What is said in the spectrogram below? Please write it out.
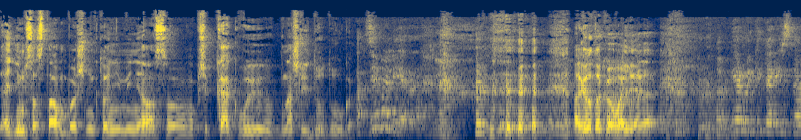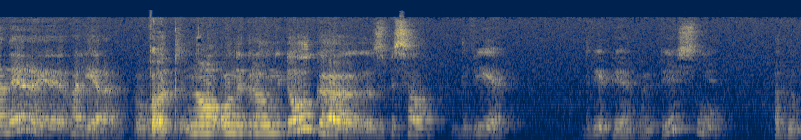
одним составом, больше никто не менялся, вообще как вы нашли друг друга? А где Валера? А кто такой Валера? Первый гитарист Данеры Валера. Но он играл недолго, записал две, две первые песни. Одну.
